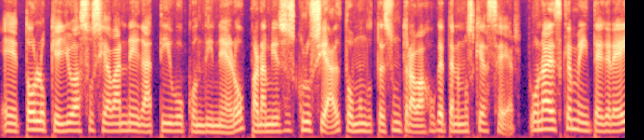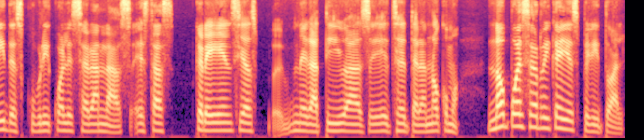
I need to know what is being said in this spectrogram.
eh, todo lo que yo asociaba negativo con dinero. Para mí eso es crucial. Todo el mundo es un trabajo que tenemos que hacer. Una vez que me integré y descubrí cuáles eran las estas creencias eh, negativas, etcétera, no como no puede ser rica y espiritual.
